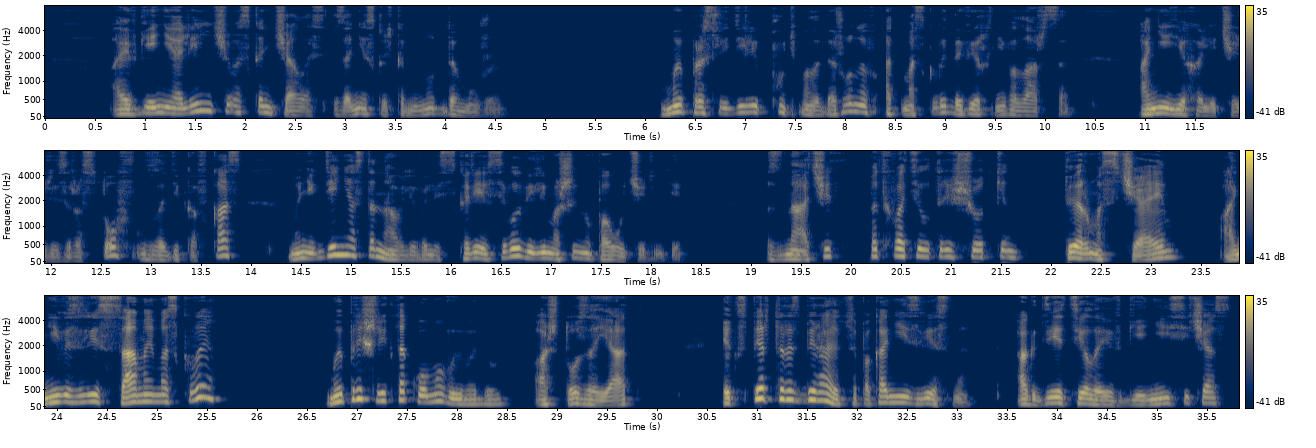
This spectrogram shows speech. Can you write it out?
А Евгения Оленичева скончалась за несколько минут до мужа. Мы проследили путь молодоженов от Москвы до Верхнего Ларса. Они ехали через Ростов, Владикавказ, но нигде не останавливались, скорее всего, вели машину по очереди. Значит, — подхватил Трещоткин, — термос с чаем они везли с самой Москвы? Мы пришли к такому выводу. А что за яд? Эксперты разбираются, пока неизвестно. А где тело Евгении сейчас?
